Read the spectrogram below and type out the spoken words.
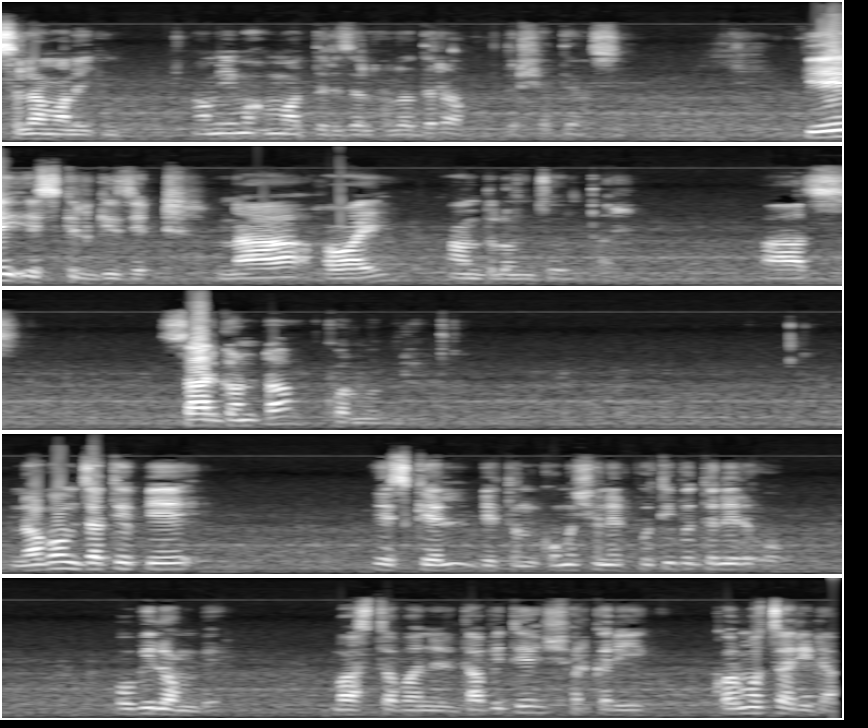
আসসালামু আলাইকুম। আমি মোহাম্মদ রেজাল হালাদার, আপনাদের সাথে আছি। পে স্কেল গেজেট না হওয়ায় আন্দোলন জোরদার। আজ চার ঘণ্টা কর্মবিরতি। নবম জাতীয় পে স্কেল বেতন কমিশনের প্রতিবেদনের অবিলম্বে বাস্তবায়নের দাবিতে সরকারি কর্মচারীরা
